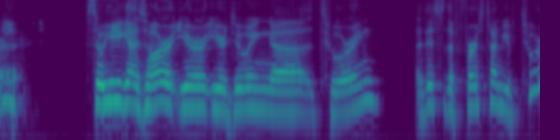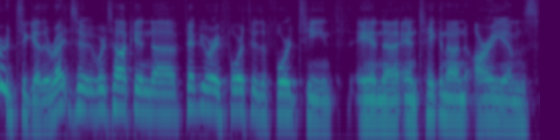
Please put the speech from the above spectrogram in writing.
so here you guys are. You're you're doing uh touring. Uh, This is the first time you've toured together, right? So we're talking uh February 4th through the 14th and uh and taking on REM's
